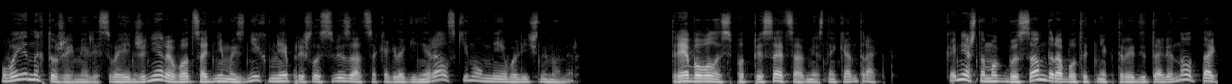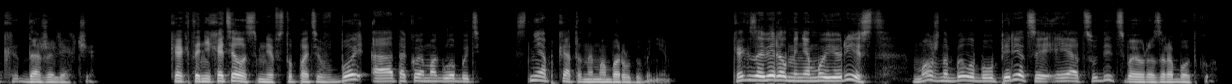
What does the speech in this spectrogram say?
У военных тоже имели свои инженеры, вот с одним из них мне пришлось связаться, когда генерал скинул мне его личный номер. Требовалось подписать совместный контракт. Конечно, мог бы сам доработать некоторые детали, но так даже легче. Как-то не хотелось мне вступать в бой, а такое могло быть с необкатанным оборудованием. Как заверил меня мой юрист, можно было бы упереться и отсудить свою разработку.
